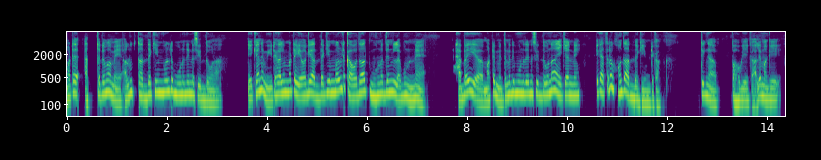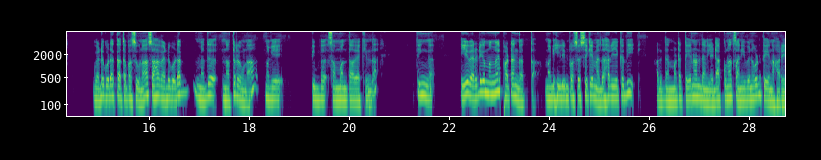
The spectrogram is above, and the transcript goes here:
මට ඇත්තටම මේ අලුත් අත්දකින් වලට මුණ දෙන්න සිද්ධ වුණා. ඒකැන මීට කලින්මට ඒවගේ අත්දකින් වලට කවදත් මුහුණ දෙන්න ලැබුන්නෑ හැබැයි මට මෙතනදි මුණ දෙන සිද්ධ වුණා. ඒකන්නේ එක ඇතර හොඳ අත්දකීම් ටිකක්. ඉතිං පහුගේ කාලෙ මගේ වැඩ ගොඩක් අත පස වුණා. සහ වැඩ ගොඩක් මැද නතර වුණා. මගේ තිබ්බ සම්බන්තාවයක්හින්ද ඉතිං ඒ වැරටික මංගයි පටන් ගත්තා. මගේ හිලින් ප්‍රොසෙස් එක මැදහරියකදී අරදමට තේනට දැන් ලෙඩක් වුණත් සනිවෙනකට තේන හරි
